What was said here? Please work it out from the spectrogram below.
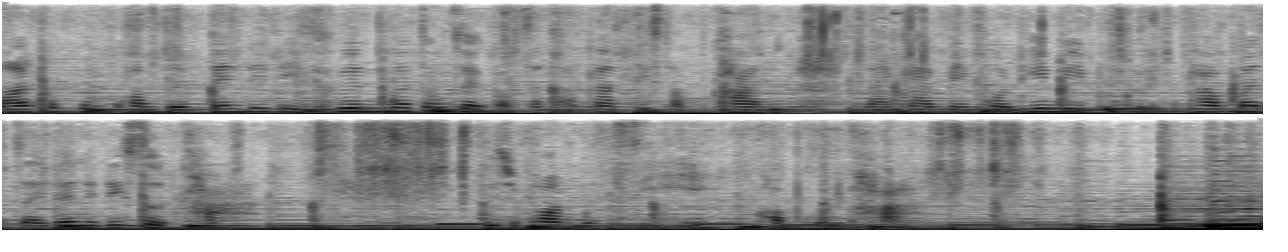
มารถควบคุมความตื่นเต้นได้ดีขึ้น เมื่อต้องเจอกับสถานการณ์ที่สำคัญ และกลายเป็นคนที่มีบุคลิกภาพมั่นใจได้ในที่สุดค่ะดิจพรหมื่นศรีขอบคุณค่ะ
